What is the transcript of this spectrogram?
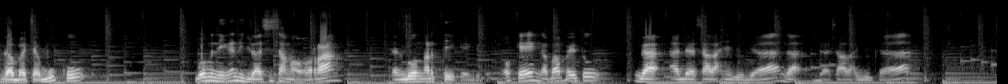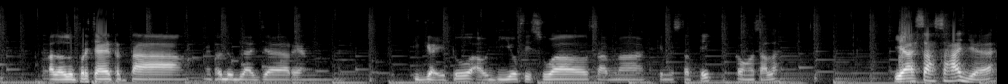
nggak baca buku. Gue mendingan dijelasin sama orang dan gue ngerti kayak gitu. Oke, nggak apa-apa itu nggak ada salahnya juga, nggak nggak salah juga. Kalau lu percaya tentang metode belajar yang tiga itu audio, visual, sama kinestetik kalau nggak salah ya sah-sah aja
